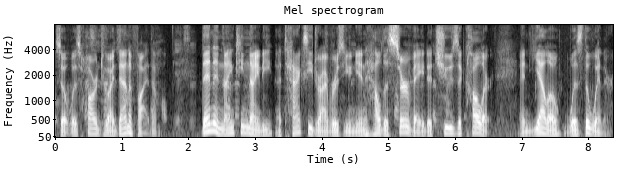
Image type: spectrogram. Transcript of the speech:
so it was hard to identify them. Then in 1990, a taxi drivers union held a survey to choose a color, and yellow was the winner.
